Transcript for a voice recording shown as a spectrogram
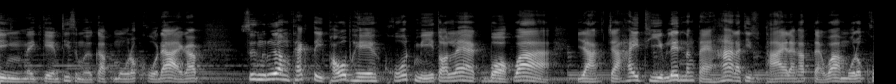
ริง ๆ ในเกมที่เสมอกับโมร็อกโกได้ครับซึ่งเรื่องแท็กติก power play โค้ชหมีตอนแรกบอกว่า อยากจะให้ทีมเล่นตั้งแต่ 5 นาทีสุดท้ายแล้วครับ แต่ว่าโมร็อกโก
